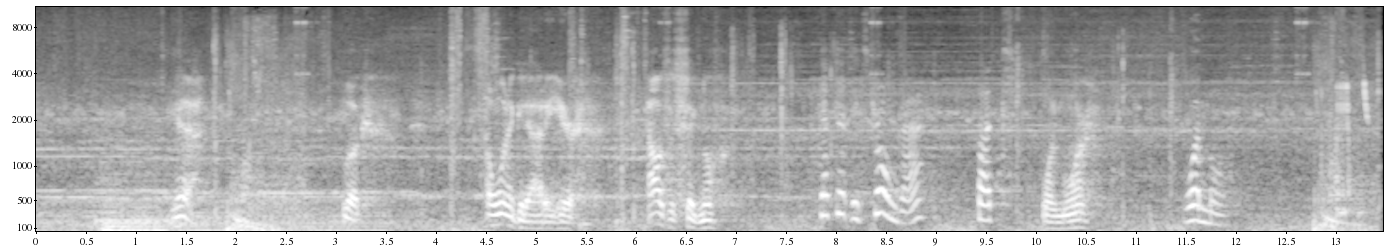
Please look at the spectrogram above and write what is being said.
Yeah. Look, I want to get out of here. How's the signal? Definitely stronger, but One more? one more. Come on.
